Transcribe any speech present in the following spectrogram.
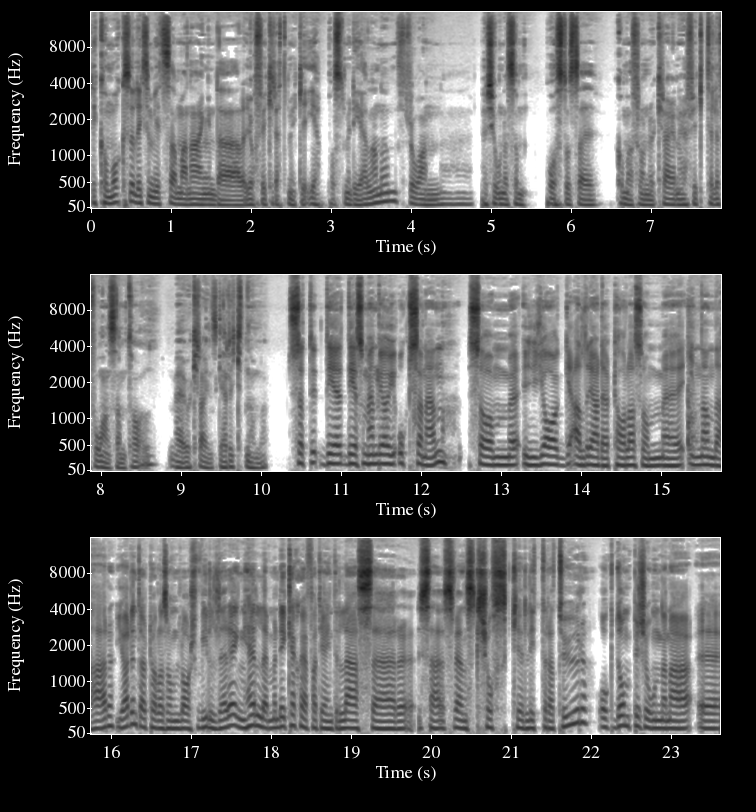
Det kom också liksom i ett sammanhang där jag fick rätt mycket e-postmeddelanden från eh, personer som påstod sig komma från Ukraina. Jag fick telefonsamtal med ukrainska riktnummer. Så det, det som hände var ju Oksanen, som jag aldrig hade hört talas om eh, innan det här. Jag hade inte hört talas om Lars Wilderäng heller, men det kanske är för att jag inte läser så svensk kiosklitteratur. Och de personerna, eh,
